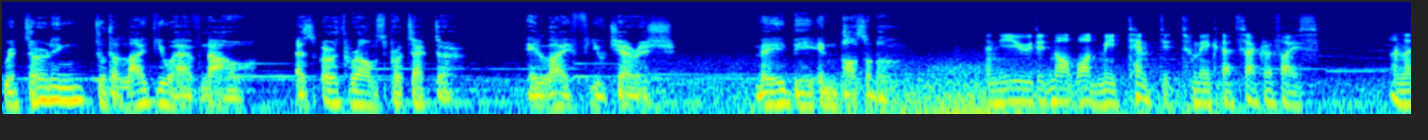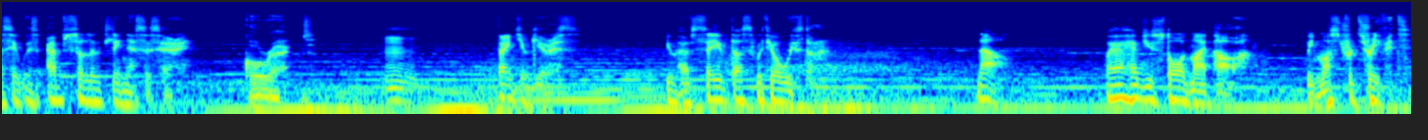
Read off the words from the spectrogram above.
Returning to the life you have now, as Earthrealm's protector, a life you cherish, may be impossible. And you did not want me tempted to make that sacrifice unless it was absolutely necessary. Correct. Mm. Thank you, Geras. You have saved us with your wisdom. Now, where have you stored my power? We must retrieve it.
